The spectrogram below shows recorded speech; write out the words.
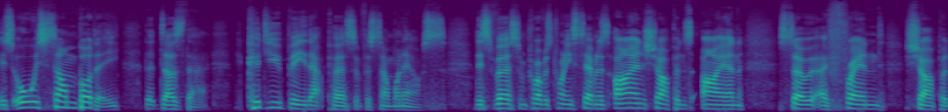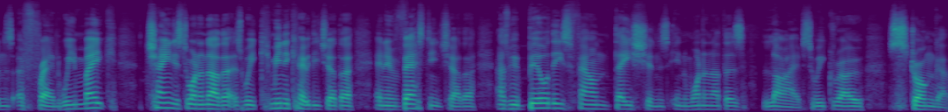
It's always somebody that does that. Could you be that person for someone else? This verse in Proverbs 27 is iron sharpens iron, so a friend sharpens a friend. We make changes to one another as we communicate with each other and invest in each other, as we build these foundations in one another's lives so we grow stronger.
